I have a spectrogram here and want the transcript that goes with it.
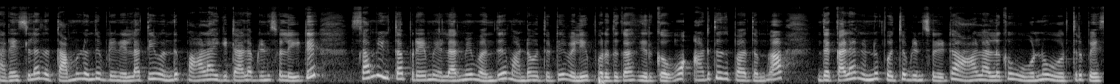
கடைசியில் அந்த தமிழ் வந்து இப்படி எல்லாத்தையும் வந்து பாழாகிட்டாள் அப்படின்னு சொல்லிட்டு சமீபத்தா பிரேம எல்லாருமே வந்து மண்டபத்துட்டு வெளியே போகிறதுக்காக இருக்கவும் அடுத்தது பார்த்தோம்னா இந்த கல்யாணம் நின்று போச்சு அப்படின்னு சொல்லிட்டு ஆள் ஆளுக்கு ஒன்று ஒருத்தர் பேச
